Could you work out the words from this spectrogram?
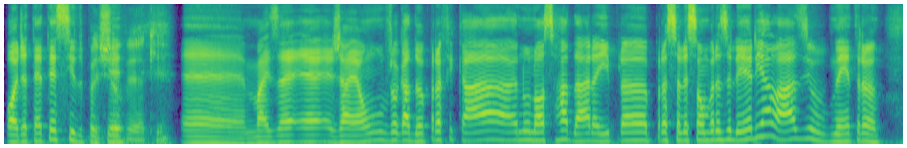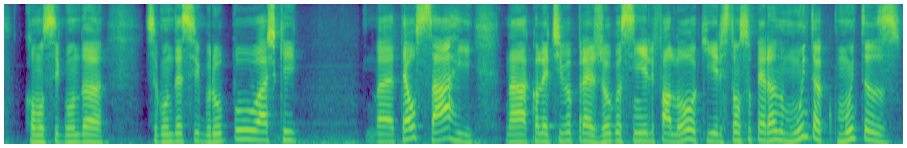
Pode até ter sido, porque. Deixa eu ver aqui. É, mas é, é, já é um jogador para ficar no nosso radar aí para a seleção brasileira. E a Lazio entra como segunda, segundo desse grupo. Acho que até o Sarri, na coletiva pré-jogo, assim, ele falou que eles estão superando muita, muitas,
